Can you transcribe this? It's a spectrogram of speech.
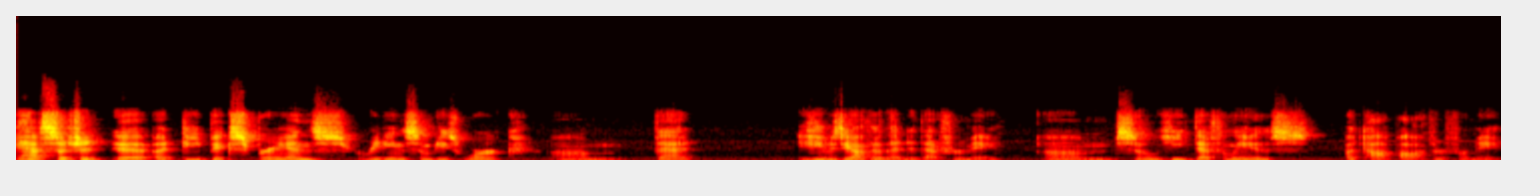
have such a, a, deep experience reading somebody's work um, that he was the author that did that for me. Um, so he definitely is a top author for me,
